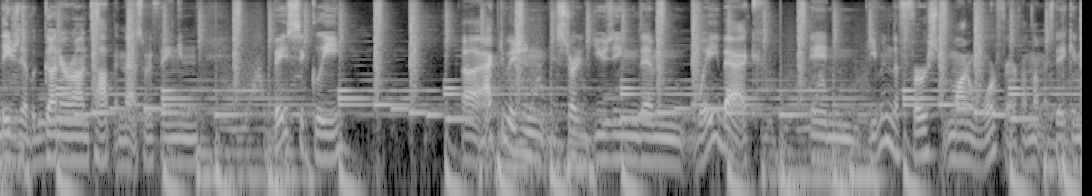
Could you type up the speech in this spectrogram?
they usually have a gunner on top and that sort of thing, and basically uh, Activision started using them way back in even the first Modern Warfare, if I'm not mistaken,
